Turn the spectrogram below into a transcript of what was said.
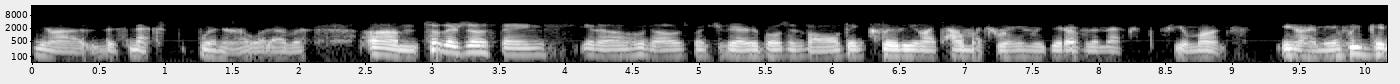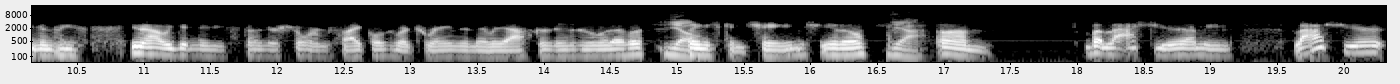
you know, this next winter or whatever. Um, so there's those things, you know, who knows, bunch of variables involved, including like how much rain we get over the next few months. You know what I mean? If we get into these, you know how we get into these thunderstorm cycles where it's raining every afternoon or whatever, Yo, things can change, you know. yeah Um, but last year, I mean, last year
